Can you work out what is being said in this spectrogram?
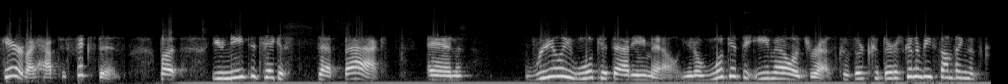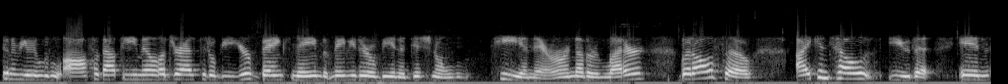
scared, I have to fix this. But you need to take a step back and really look at that email. You know, look at the email address because there, there's going to be something that's going to be a little off about the email address. It'll be your bank's name, but maybe there will be an additional T in there or another letter. But also, I can tell you that in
